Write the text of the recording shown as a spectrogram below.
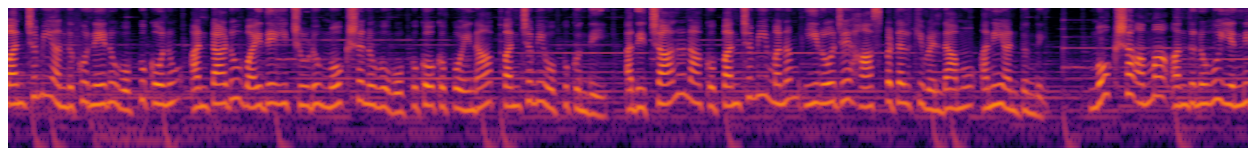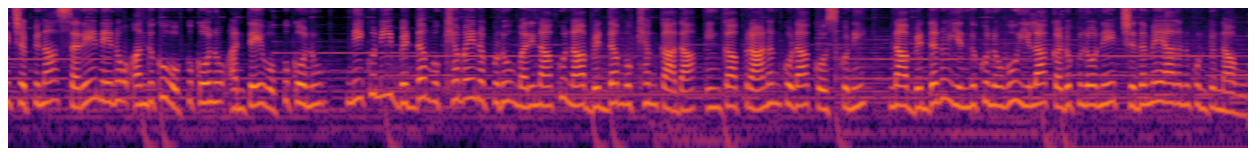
పంచమి అందుకు నేను ఒప్పుకోను. అంటాడు వైదేహి చూడు మోక్ష నువ్వు ఒప్పుకోకపోయినా పంచమి ఒప్పుకుంది. అది చాలు నాకు పంచమి మనం ఈ రోజే హాస్పిటల్కి వెళ్దాము అని అంటుంది. మోక్ష అమ్మ అందు నువ్వు ఎన్ని చెప్పినా సరే నేను అందుకు ఒప్పుకోను అంటే ఒప్పుకోను. నీకు నీ బిడ్డ ముఖ్యమైనప్పుడు మరి నాకు నా బిడ్డ ముఖ్యం కాదా? ఇంకా ప్రాణం కూడా కోసుకుని నా బిడ్డను ఎందుకు నువ్వు ఇలా కడుపులోనే చిదమేయాలనుకుంటున్నావు?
